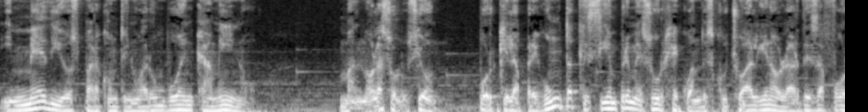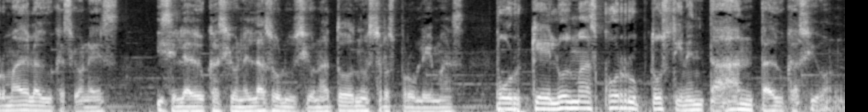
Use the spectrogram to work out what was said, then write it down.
y medios para continuar un buen camino, mas no la solución. Porque la pregunta que siempre me surge cuando escucho a alguien hablar de esa forma de la educación es, ¿y si la educación es la solución a todos nuestros problemas? ¿Por qué los más corruptos tienen tanta educación?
